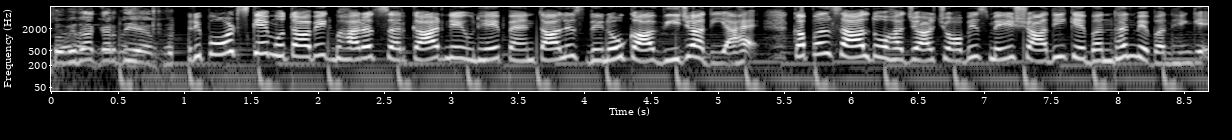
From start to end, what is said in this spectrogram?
तो विदा कर दिया। रिपोर्ट्स के मुताबिक भारत सरकार ने उन्हें 45 दिनों का वीज़ा दिया है। कपल साल 2024 में शादी के बंधन में बंधेंगे।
